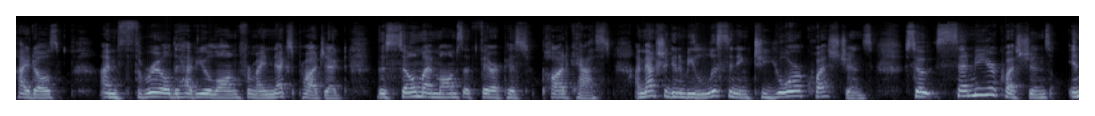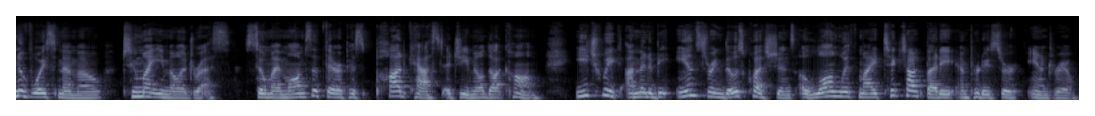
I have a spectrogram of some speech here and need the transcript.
Hi, dolls. I'm thrilled to have you along for my next project, the So My Mom's a Therapist podcast. I'm actually going to be listening to your questions. So send me your questions in a voice memo to my email address. So my mom's a therapist podcast at gmail.com. Each week, I'm going to be answering those questions along with my TikTok buddy and producer, Andrew.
